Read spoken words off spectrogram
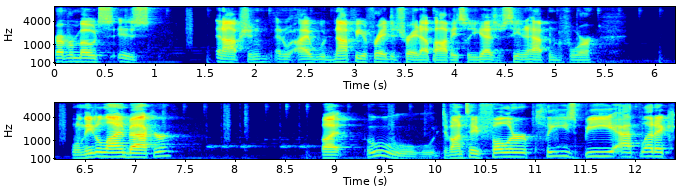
Trevor Moats is an option, and I would not be afraid to trade up, obviously. You guys have seen it happen before. We'll need a linebacker. But, ooh, Devontae Fuller, please be athletic.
